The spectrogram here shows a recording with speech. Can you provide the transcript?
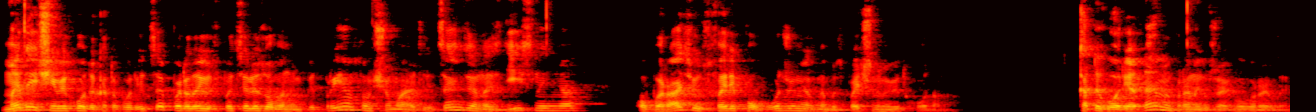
Медичні відходи категорії С передають спеціалізованим підприємствам, що мають ліцензію на здійснення операцій у сфері поводження з небезпечними відходами. Категорія Д, ми про них вже говорили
